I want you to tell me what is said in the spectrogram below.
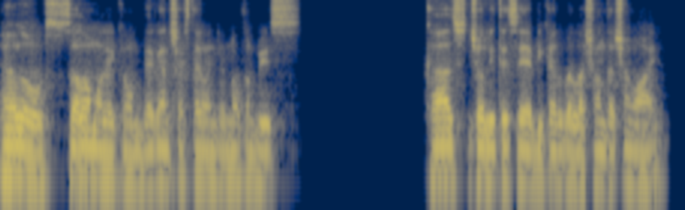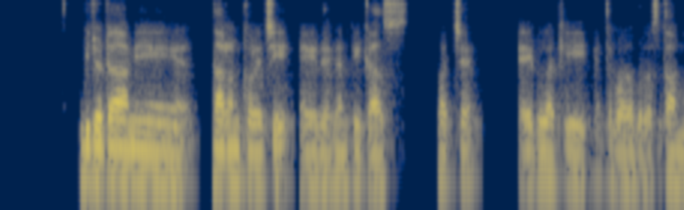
হ্যালো, সালাম আলাইকুম। দেখেন শায়েস্তাগঞ্জের নতুন ব্রিজ। কাজ চলিতেছে বিকালবেলা সন্ধ্যার সময়। ভিডিওটা আমি ধারণ করেছি। এই দেখেন কি কাজ হচ্ছে। এগুলা কি এত বড় বড় স্তম্ভ।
